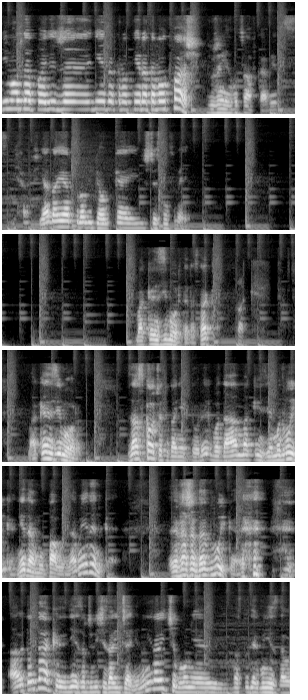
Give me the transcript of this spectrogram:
I można powiedzieć, że niejednokrotnie ratował twarz drużynie Wrocławka, więc ja daję Arturowi piątkę i z czystym sumieniem. Mackenzie Moore teraz, tak? Tak. Mackenzie Moore. Zaskoczę tutaj niektórych, bo dam Mackenziemu dwójkę. Nie dam mu pały, dam jedynkę. E, przepraszam, dam dwójkę. Ale to i tak nie jest oczywiście zaliczenie. No nie zaliczył, bo mnie na studiach mnie nie zdał.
